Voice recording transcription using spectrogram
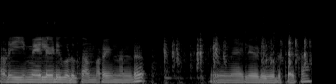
അവിടെ ഇമെയിൽ ഐ ഡി കൊടുക്കാൻ പറയുന്നുണ്ട്. ഇമെയിൽ ഐ ഡി കൊടുത്തേക്കാം.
